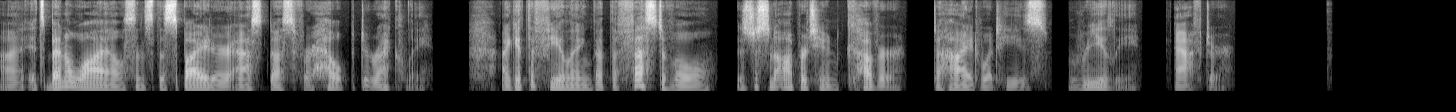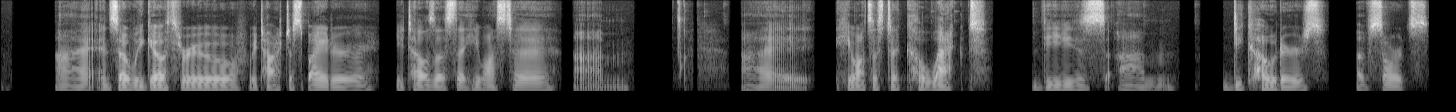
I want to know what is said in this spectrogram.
uh, It's been a while since the spider asked us for help directly. I get the feeling that the festival is just an opportune cover to hide what he's really after. Uh, and so we go through, we talk to Spider. He tells us that he wants to, um, he wants us to collect these um, decoders of sorts.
